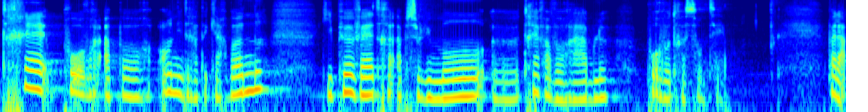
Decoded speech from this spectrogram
très pauvre apport en hydrate de carbone, qui peuvent être absolument très favorables pour votre santé. Voilà,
